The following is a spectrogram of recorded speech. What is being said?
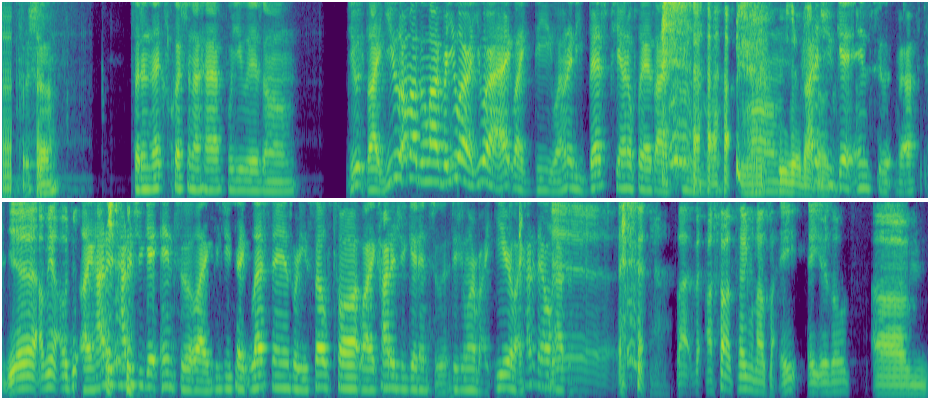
Yeah. for sure. So the next question I have for you is, um, you like you, I'm not gonna lie, but you are, you are act like the one of the best piano players I've seen. Um, how did you get into it, bro? Yeah, I mean, I'll do. Like, how did, how did you get into it? Like, did you take lessons? Were you self-taught? Like, how did you get into it? Did you learn by ear? Like, how did that all happen? Like I started playing when I was like eight, eight years old. Um,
